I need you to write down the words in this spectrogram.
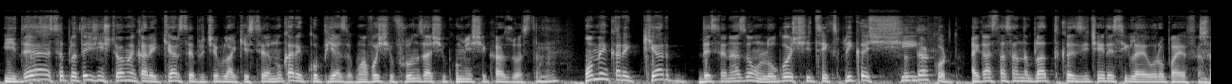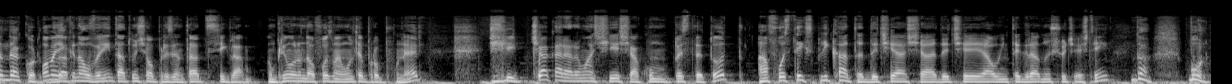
Ideea da. să plătești niște oameni care chiar se pricep la chestia, nu care copiază, cum a fost și frunza și cum e și cazul ăsta. Uh-huh. Oameni care chiar desenează un logo și îți explică și... Sunt de acord. Adică asta s-a întâmplat că ziceai de sigla Europa FM. Sunt de acord. Oamenii dar... când au venit atunci au prezentat sigla. În primul rând au fost mai multe propuneri și cea care a rămas și e și acum peste tot a fost explicată de ce e așa, de ce au integrat nu știu ce, știi? Da. Bun.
